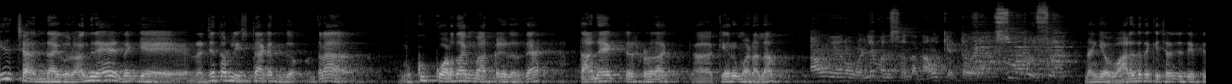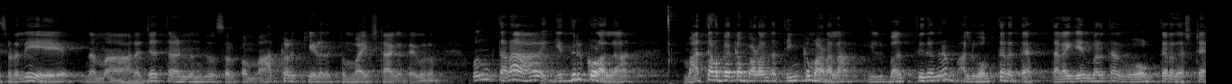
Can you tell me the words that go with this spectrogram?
ಇದು ಚಂದ ಗುರು ಅಂದರೆ ನನಗೆ ರಜೆ ಅವ್ರಲ್ಲಿ ಇಷ್ಟ ಆಗೋದು ಇದು. ಒಂಥರ ಮುಖಕ್ಕೆ ಕೊಡ್ದಾಗ ಮಾತುಗಳಿರುತ್ತೆ. ತಾನೇ ತರ್ಸ್ಕೊಳ್ಳೋದಾಗ ಕೇರು ಮಾಡಲ್ಲ. ನನಗೆ ವಾರದ ಕಿಚನ್ ಜೊತೆ ಎಪಿಸೋಡಲ್ಲಿ ನಮ್ಮ ರಜತ್ ಅಣ್ಣಂದು ಸ್ವಲ್ಪ ಮಾತುಗಳು ಕೇಳೋದಕ್ಕೆ ತುಂಬ ಇಷ್ಟ ಆಗುತ್ತೆ ಗುರು. ಒಂಥರ ಎದುರ್ಕೊಳ್ಳಲ್ಲ ಮಾತಾಡ್ಬೇಕಾ ಬೇಡ ಅಂತ ಥಿಂಕ್ ಮಾಡಲ್ಲ. ಇಲ್ಲಿ ಬರ್ತಿದೆ ಅಂದರೆ ಅಲ್ಲಿ ಹೋಗ್ತಾ ಇರುತ್ತೆ. ತಲೆಗೆ ಏನು ಬರುತ್ತೆ ಅದು ಹೋಗ್ತಾ ಇರೋದು ಅಷ್ಟೇ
